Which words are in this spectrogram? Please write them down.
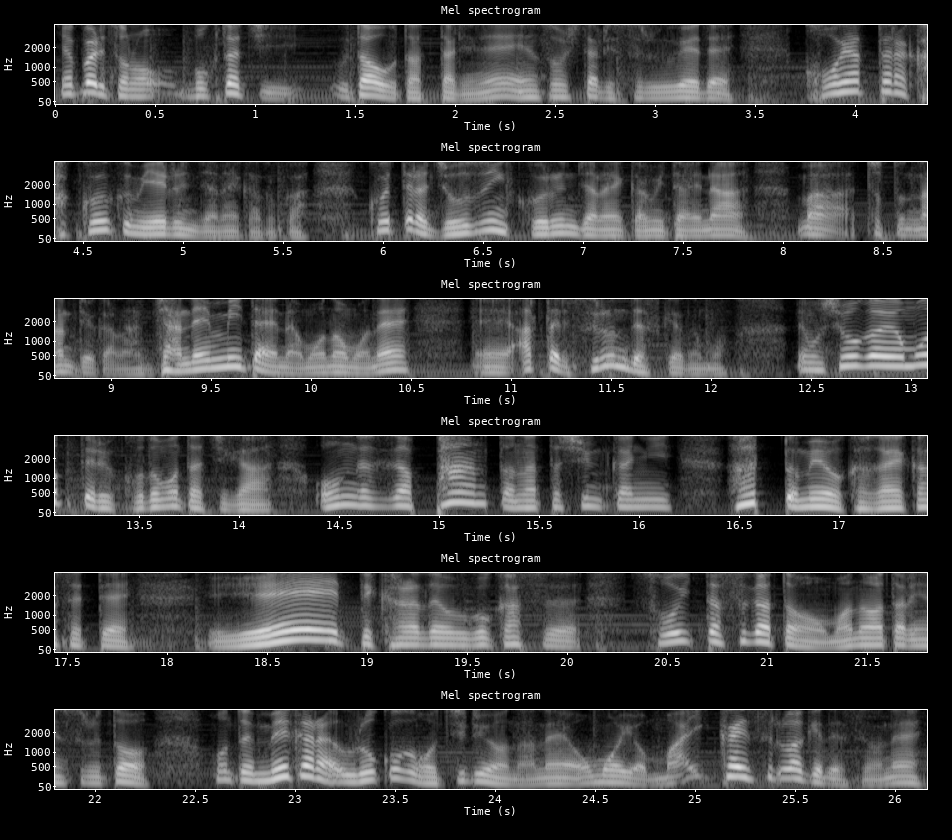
やっぱりその僕たち歌を歌ったりね演奏したりする上でこうやったらかっこよく見えるんじゃないかとかこうやったら上手に聞こえるんじゃないかみたいなまあちょっと何て言うかな邪念みたいなものもね、えー、あったりするんですけどもでも障害を持ってる子どもたちが音楽がパンとなった瞬間にはっと目を輝かせてイエーイって体を動かすそういった姿を目の当たりにすると本当に目から鱗が落ちるようなね思いを毎回するわけですよね。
